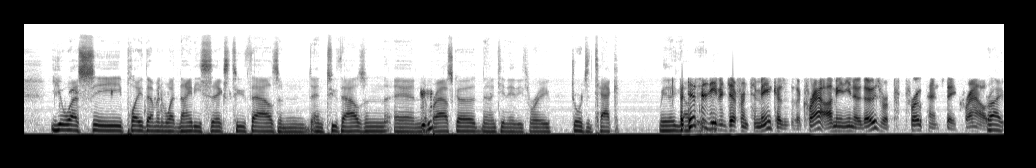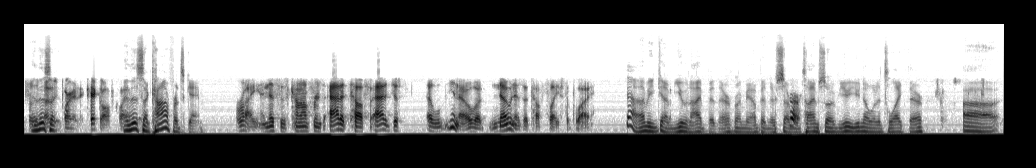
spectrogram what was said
USC played them in what 96, 2000 and 2000 and mm-hmm. Nebraska 1983, Georgia Tech. I mean, but know, this is even different to me because of the crowd. I mean, you know, those were pro Penn State crowds right. for and the this most a, part of the kickoff class. And this is a conference game. Right, and this is conference at a tough, at a just you know, known as a tough place to play. Yeah, I mean, yeah, you and I've been there. I mean, I've been there several sure. times. So have you. You know what it's like there. Uh,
